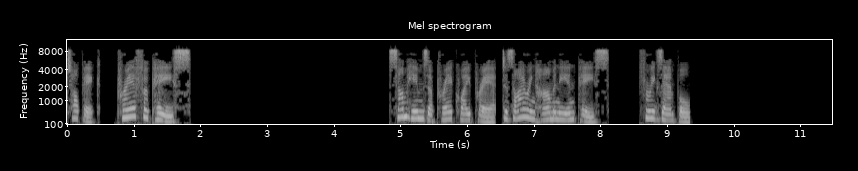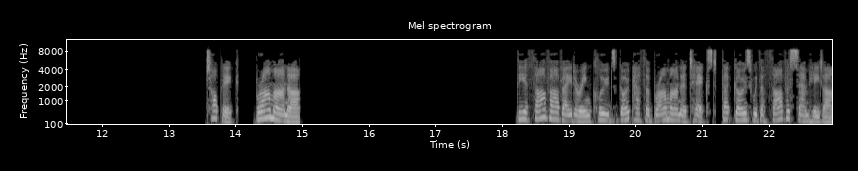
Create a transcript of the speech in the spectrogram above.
Topic. Prayer for peace Some hymns are prayer qua prayer, desiring harmony and peace. For example, Topic: Brahmana. The Atharvaveda includes Gopatha Brahmana text, that goes with Atharva Samhita.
